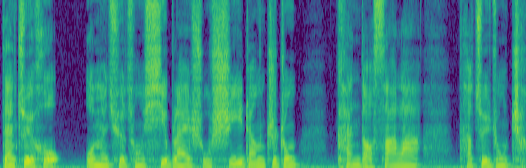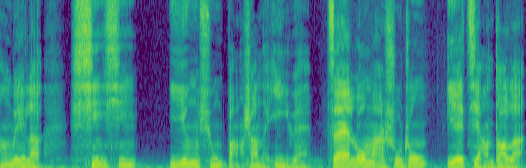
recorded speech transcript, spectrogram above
但最后，我们却从希伯来书十一章之中看到撒拉，他最终成为了信心英雄榜上的一员。在罗马书中也讲到了，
